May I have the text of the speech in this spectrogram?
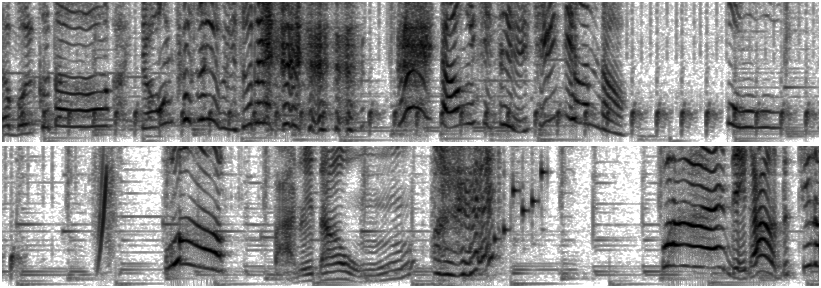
내가 먹을 거다. 야옹 표정이 왜 저래? 야옹이 진짜 열심히 뛰어간다. 오. 와 빠르다옹. 와 내가 얻었지롱.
